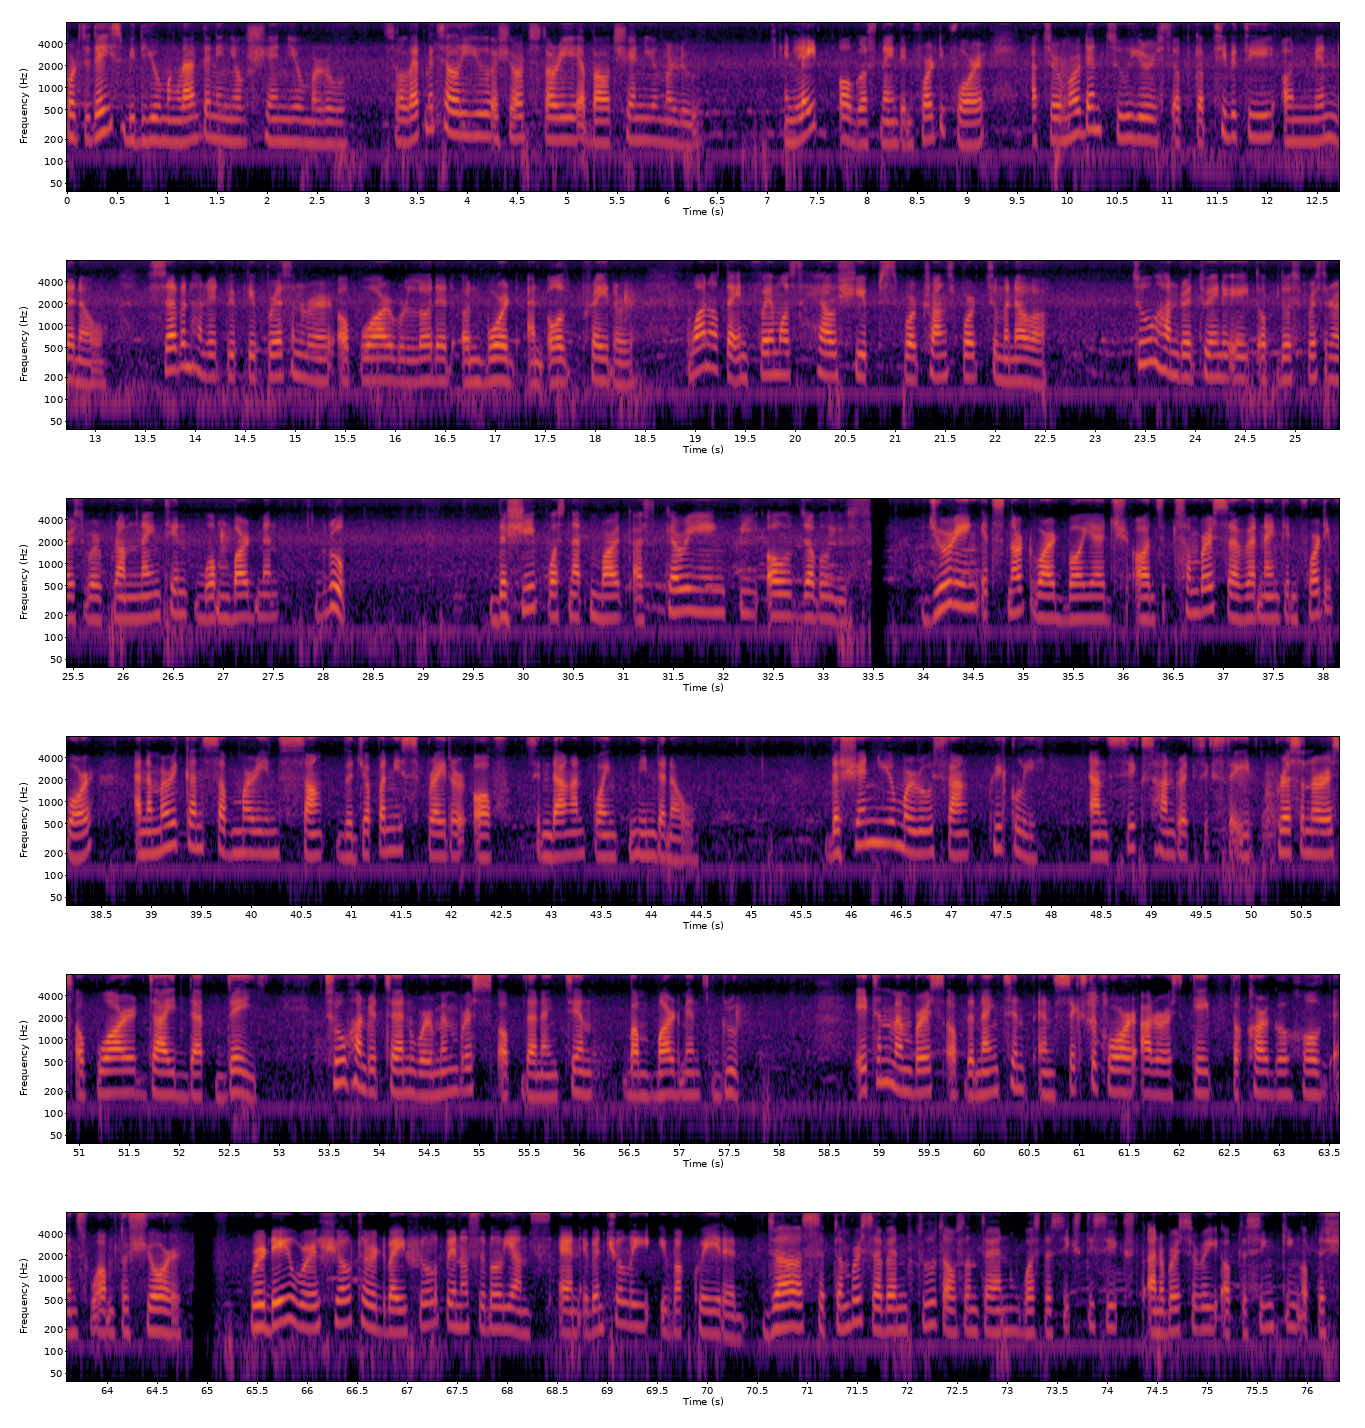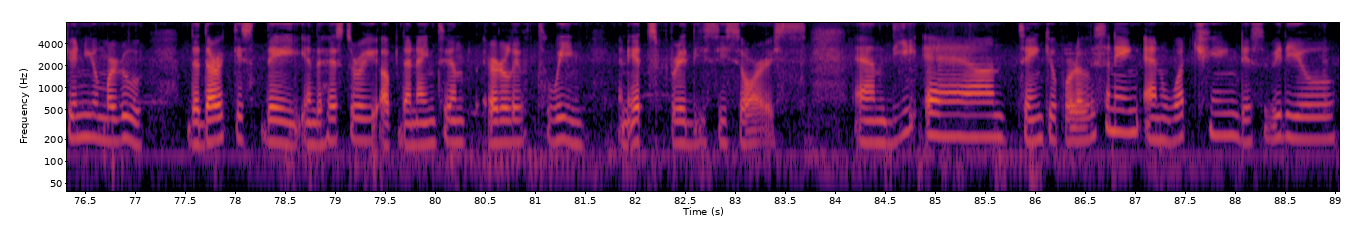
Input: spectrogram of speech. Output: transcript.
For today's video, manglagdan ninyo Shinyo Maru. So let me tell you a short story about Shinyo Maru. In late August 1944, after more than two years of captivity on Mindanao, 750 prisoners of war were loaded on board an old freighter, one of the infamous hell ships for transport to Manila. 228 of those prisoners were from 19th Bombardment Group. The ship was not marked as carrying POWs. During its northward voyage on September 7, 1944, an American submarine sank the Japanese freighter off Sindangan Point, Mindanao. The Shinyo Maru sank quickly, and 668 prisoners of war died that day. 210 were members of the 19th Bombardment Group. 18 members of the 19th and 64 others escaped the cargo hold and swam to shore, where they were sheltered by Filipino civilians and eventually evacuated. Thus, September 7, 2010 was the 66th anniversary of the sinking of the Shinyo Maru, the darkest day in the history of the 19th Airlift Wing and its predecessors. And the end. Thank you for listening and watching this video.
